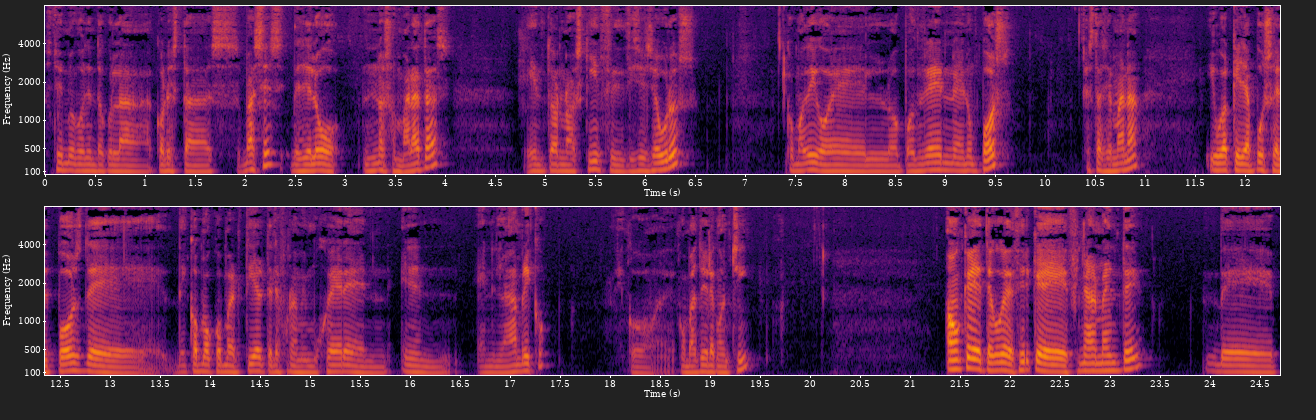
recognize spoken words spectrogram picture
Estoy muy contento con, la, con estas bases. Desde luego, no son baratas, en torno a los 15-16 euros. Como digo, eh, lo pondré en, un post esta semana. Igual que ya puse el post de, cómo convertir el teléfono de mi mujer en, en, en inalámbrico, compatible con Chi. Aunque tengo que decir que finalmente, de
